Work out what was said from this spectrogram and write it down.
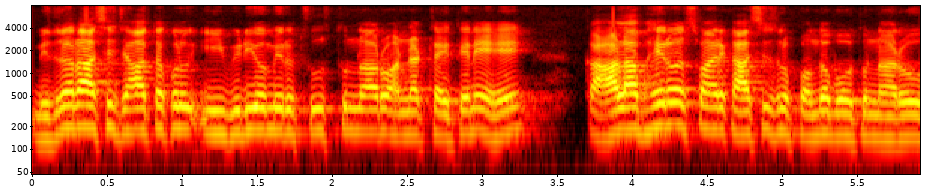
మిథునరాశి జాతకులు ఈ వీడియో మీరు చూస్తున్నారు అన్నట్లయితేనే కాళభైరవ స్వామికి ఆశీస్సులు పొందబోతున్నారు.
